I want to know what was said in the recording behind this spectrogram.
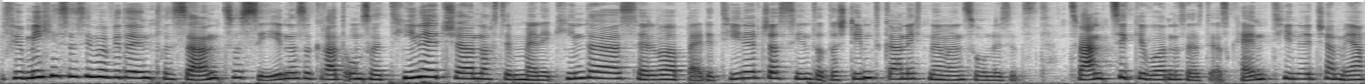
für mich ist es immer wieder interessant zu sehen, also gerade unsere Teenager, nachdem meine Kinder selber beide Teenager sind, oder stimmt gar nicht mehr, mein Sohn ist jetzt 20 geworden, das heißt, er ist kein Teenager mehr,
